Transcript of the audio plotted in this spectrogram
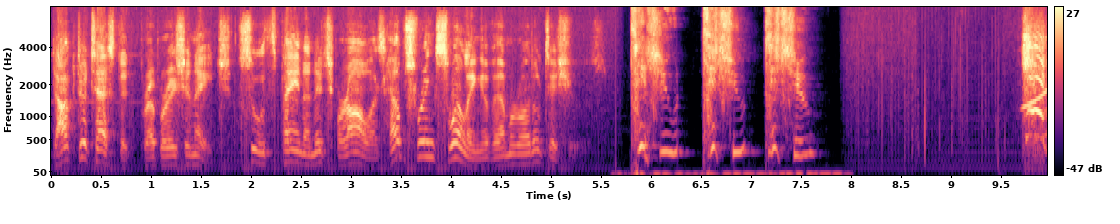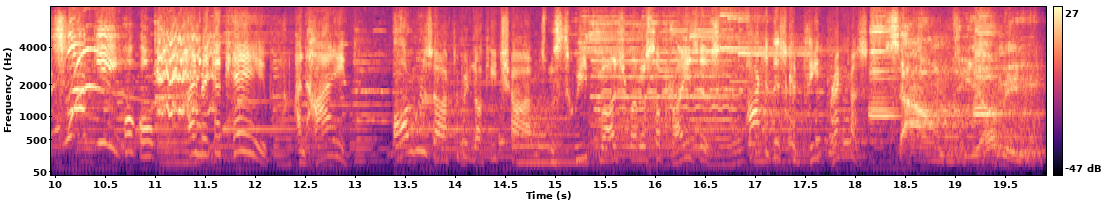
Doctor tested Preparation H. Soothes pain and itch for hours. Helps shrink swelling of hemorrhoidal tissues. Tissue, tissue, tissue. Catch Lucky! Oh, oh, I'll make a cave and hide. Always after me Lucky Charms with sweet marshmallow surprises. Part of this complete breakfast. Sounds yummy.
